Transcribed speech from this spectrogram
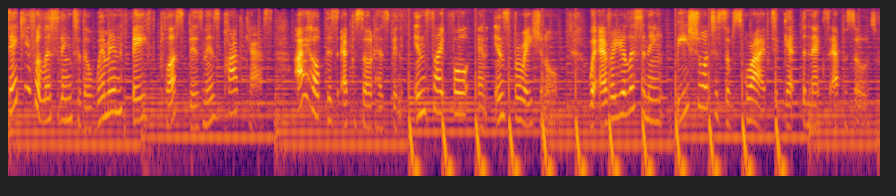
Thank you for listening to the Women Faith Plus Business podcast. I hope this episode has been insightful and inspirational. Wherever you're listening, be sure to subscribe to get the next episodes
